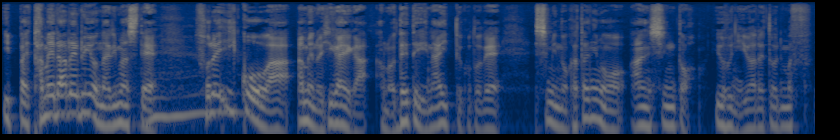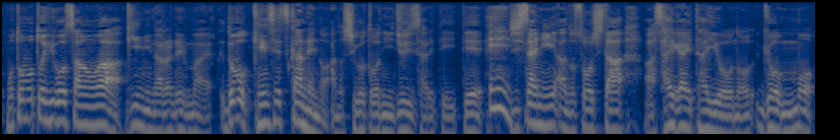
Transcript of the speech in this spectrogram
いっぱい貯められるようになりましてそれ以降は雨の被害があの出ていないということで市民の方にも安心というふうに言われております。もともと肥後さんは議員になられる前土木建設関連のあの仕事に従事されていて、ええ、実際にあのそうした災害対応の業務も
